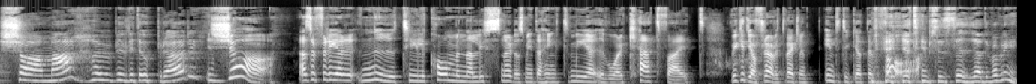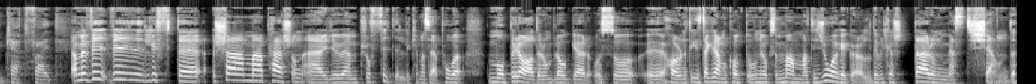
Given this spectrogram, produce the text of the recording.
Shama har blivit lite upprörd. Ja! Alltså för er nytillkomna lyssnare då som inte har hängt med i vår catfight, vilket jag för övrigt verkligen inte tycker att det var. Jag tänkte precis säga, det var väl ingen catfight? Ja, men vi, vi lyfte, Shama Persson är ju en profil kan man säga på Må bra där hon bloggar och så eh, har hon ett Instagramkonto. Hon är också mamma till Yoga Girl. Det är väl kanske där hon är mest känd.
